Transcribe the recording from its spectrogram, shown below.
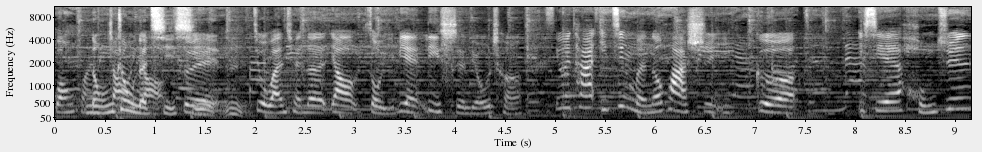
光环浓重的气息，嗯，就完全的要走一遍历史流程。因为它一进门的话，是一个一些红军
